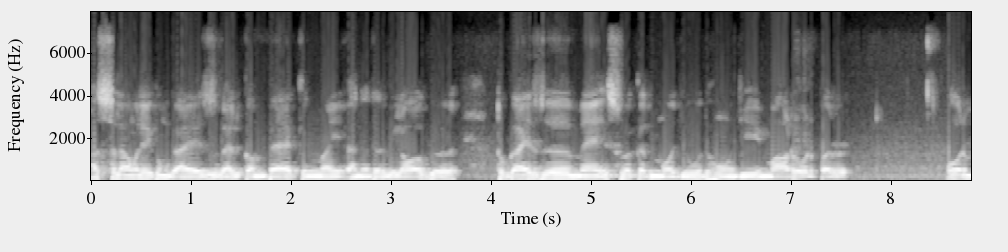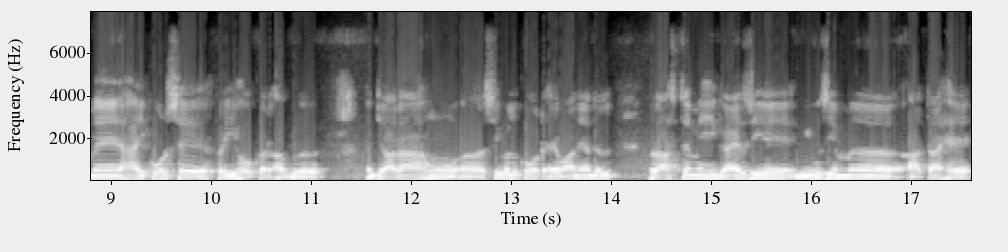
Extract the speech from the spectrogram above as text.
السلام علیکم guys welcome back in my اندر ولاگ تو گائز میں اس وقت موجود ہوں جی مار روڈ پر. اور میں ہائی کورٹ سے فری ہو کر اب جا رہا ہوں سول کورٹ، ایوان عدل۔ راستے میں ہی گائز یہ میوزیم آتا ہے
